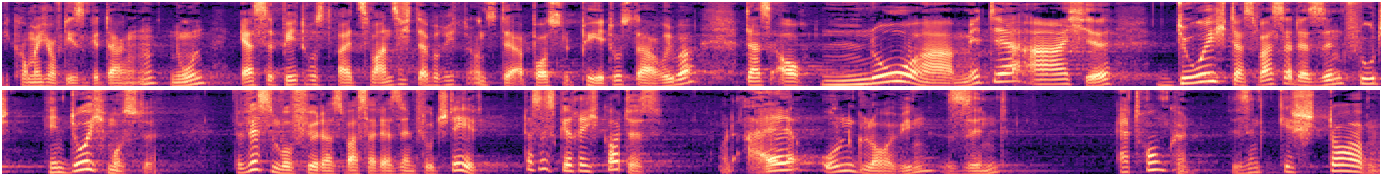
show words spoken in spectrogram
Wie komme ich auf diesen Gedanken? Nun, 1. Petrus 3.20, da berichtet uns der Apostel Petrus darüber, dass auch Noah mit der Arche durch das Wasser der Sintflut hindurch musste. Wir wissen, wofür das Wasser der Sintflut steht. Das ist Gericht Gottes. Und alle Ungläubigen sind ertrunken. Sie sind gestorben.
